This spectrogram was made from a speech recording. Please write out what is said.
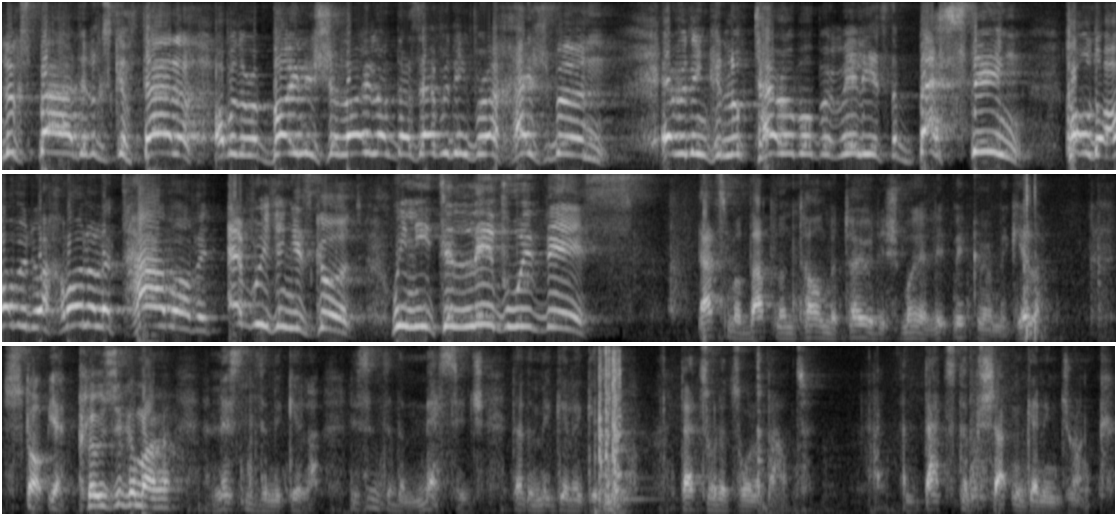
looks bad, it looks gefährlich, oh, but the Rabbi Shalom does everything for a cheshbon. Everything can look terrible, but really it's the best thing. Called the Ovid Rahman al of it. Everything is good. We need to live with this. That's Mabatlan Talmud Torah Lishmoya Litmikra Megillah. Stop, yeah, close the Gemara and listen to the Megillah. Listen to the message that the Megillah gives you. That's what it's all about. And that's the pshat in getting drunk.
